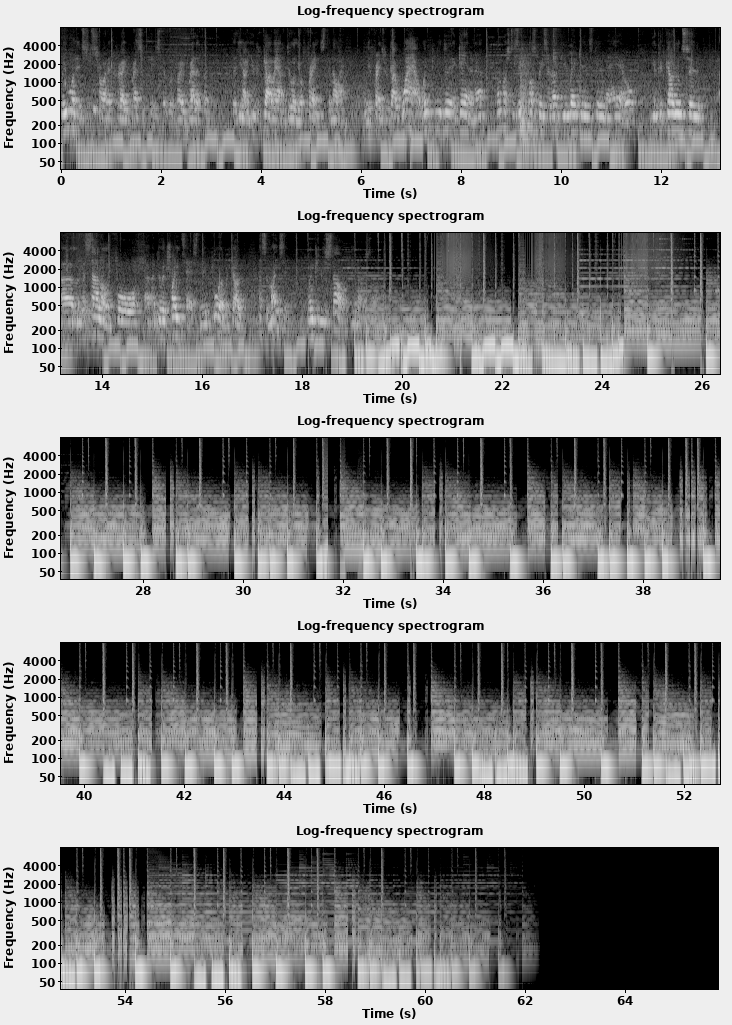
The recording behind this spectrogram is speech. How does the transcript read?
We wanted to try to create recipes that were very relevant, that you know you could go out and do on your friends tonight, and your friends would go, wow, when can you do it again? And how, how much does it cost me to have you regularly doing my hair? Or you could go into um, a salon for uh, and do a trade test, and the employer would go, that's amazing. When can you start? You know. So.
